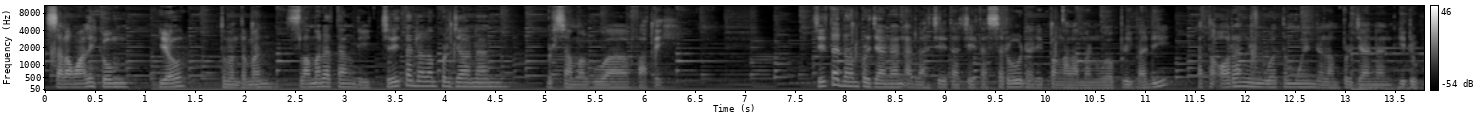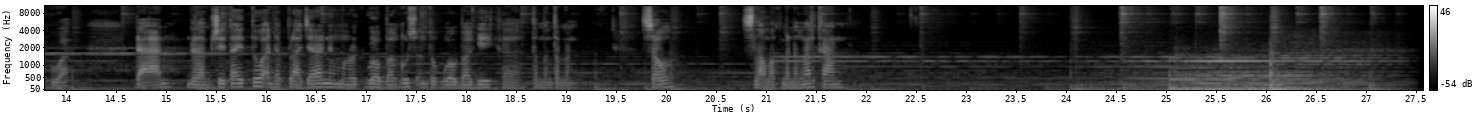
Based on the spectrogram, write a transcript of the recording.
Assalamualaikum, yo teman-teman, selamat datang di Cerita Dalam Perjalanan bersama gua Fatih. Cerita dalam perjalanan adalah cerita-cerita seru dari pengalaman gua pribadi atau orang yang gua temuin dalam perjalanan hidup gua. Dan dalam cerita itu ada pelajaran yang menurut gua bagus untuk gua bagi ke teman-teman. So, selamat mendengarkan.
